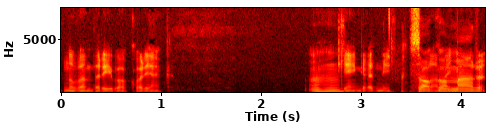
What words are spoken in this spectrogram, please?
novemberében akarják uh-huh. kiengedni. Szóval akkor már,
